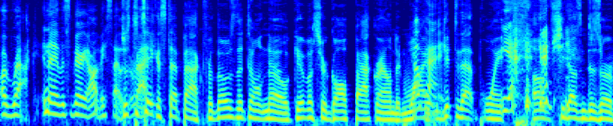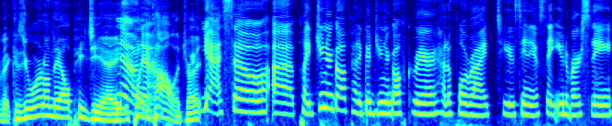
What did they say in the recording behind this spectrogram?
a wreck, and I was very obvious I was Just to take a step back, for those that don't know, give us your golf background and why Okay. get to that point Yeah. of she doesn't deserve it because you weren't on the LPGA. you No, played in college, right? Yeah, so uh, played junior golf, had a good junior golf career, had a full ride to San Diego State University,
